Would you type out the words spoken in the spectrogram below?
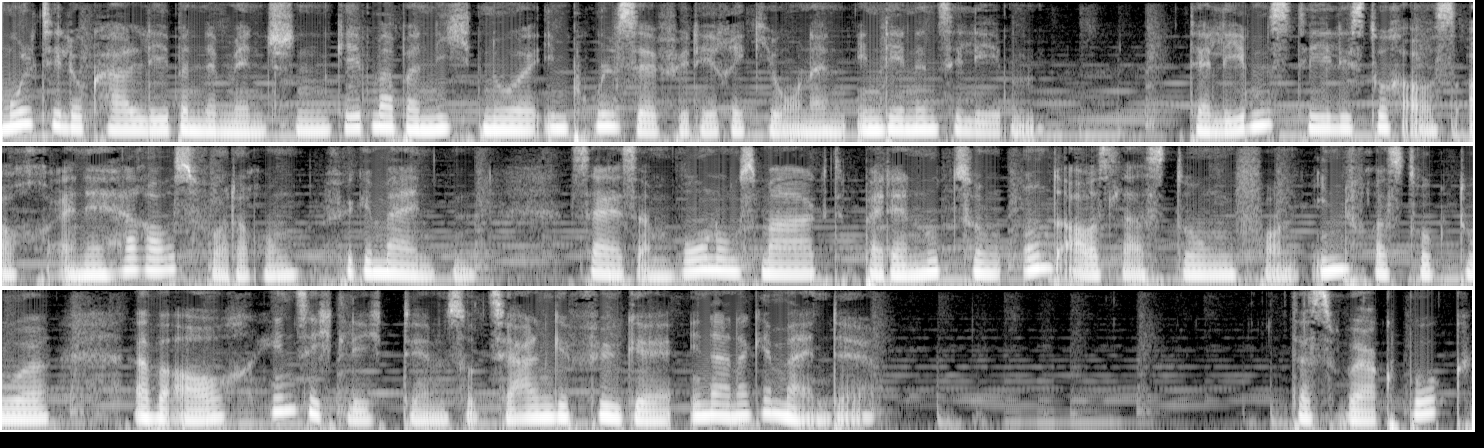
Multilokal lebende Menschen geben aber nicht nur Impulse für die Regionen, in denen sie leben. Der Lebensstil ist durchaus auch eine Herausforderung für Gemeinden, sei es am Wohnungsmarkt, bei der Nutzung und Auslastung von Infrastruktur, aber auch hinsichtlich dem sozialen Gefüge in einer Gemeinde. Das Workbook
